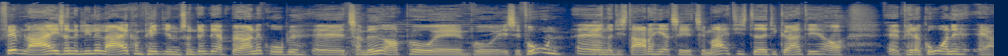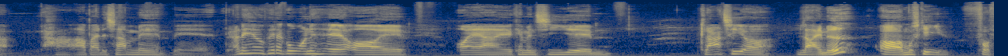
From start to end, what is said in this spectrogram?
Fem lege i sådan et lille legekompendium, som den der børnegruppe øh, tager med op på, øh, på SFO'en, øh, når de starter her til, til maj. De steder, de gør det, og øh, pædagogerne er, har arbejdet sammen med, med børnehavepædagogerne, øh, og, øh, og er, kan man sige, øh, klar til at lege med, og måske for,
